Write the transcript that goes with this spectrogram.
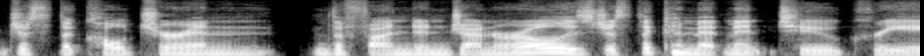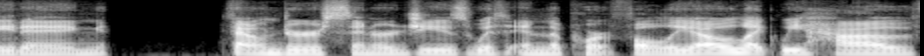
just the culture and the fund in general is just the commitment to creating founder synergies within the portfolio. Like we have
